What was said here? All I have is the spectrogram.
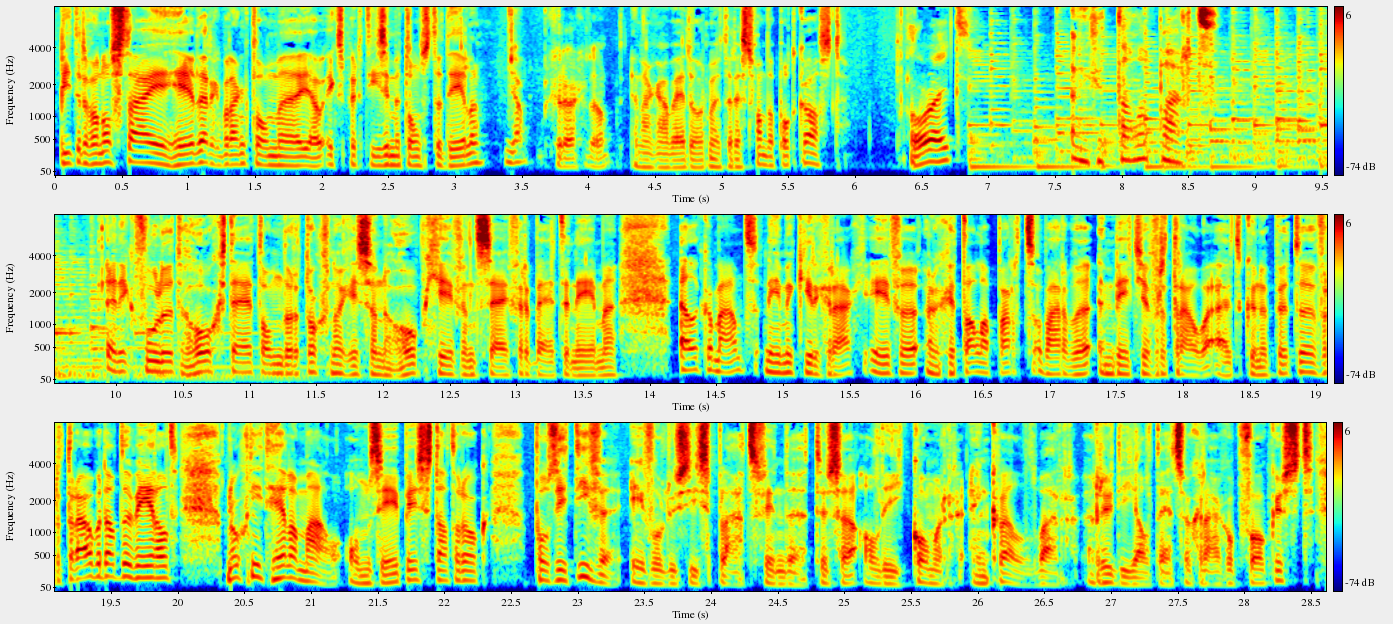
Pieter van Ostaaien, heel erg bedankt om eh, jouw expertise met ons te delen. Ja, graag gedaan. En dan gaan wij door met de rest van de podcast. Alright. Een getal apart. En ik voel het hoog tijd om er toch nog eens een hoopgevend cijfer bij te nemen. Elke maand neem ik hier graag even een getal apart waar we een beetje vertrouwen uit kunnen putten. Vertrouwen dat de wereld nog niet helemaal om zeep is, dat er ook positieve evoluties plaatsvinden tussen al die kommer en kwel waar Rudy altijd zo graag op focust.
